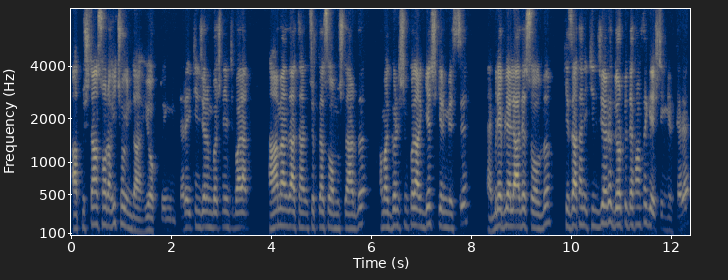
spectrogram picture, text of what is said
60'tan sonra hiç oyunda yoktu İngiltere. İkinci yarının başına itibaren tamamen zaten sürklas olmuşlardı. Ama Grealish'in bu kadar geç girmesi yani bile bile lades oldu. Ki zaten ikinci yarı dörtlü defansa geçti İngiltere.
